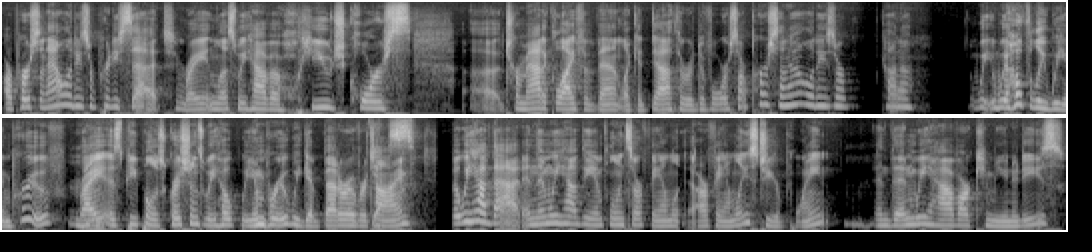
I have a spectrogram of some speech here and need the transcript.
Our personalities are pretty set, right? Unless we have a huge course, uh, traumatic life event like a death or a divorce, our personalities are kind of we, we, hopefully we improve, mm-hmm. right? As people, as Christians, we hope we improve. We get better over time. Yes. But we have that, and then we have the influence our family, our families. To your point, mm-hmm. and then we have our communities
